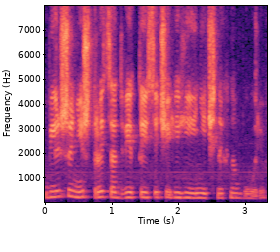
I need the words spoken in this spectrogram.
більше ніж 32 тисячі гігієнічних наборів.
